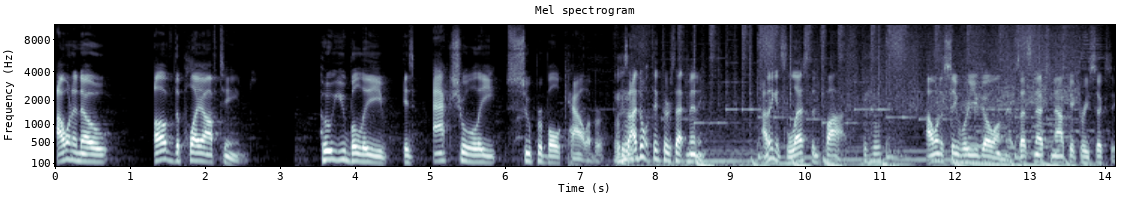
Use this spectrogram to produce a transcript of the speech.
I want to know of the playoff teams who you believe is actually Super Bowl caliber, because I don't think there's that many. I think it's less than 5 Mm-hmm. I want to see where you go on this. That's next Now Outkick 360.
